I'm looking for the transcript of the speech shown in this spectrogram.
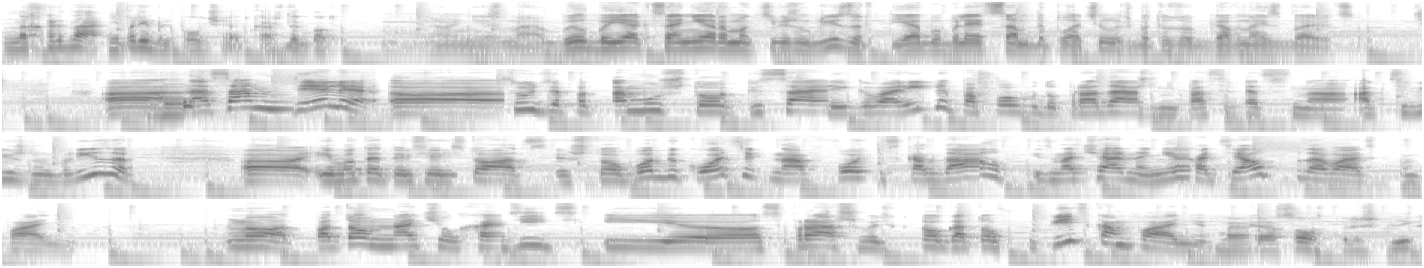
Нахрена? Они прибыль получают каждый год. Ну, не знаю. Был бы я акционером Activision Blizzard, я бы, блядь, сам доплатил, лишь бы от этого говна избавиться. А, Ну. На самом деле, э, судя по тому, что писали и говорили по поводу продажи непосредственно Activision Blizzard э, и вот этой всей ситуации, что Бобби Котик на фоне скандалов изначально не хотел продавать компанию. Вот, потом начал ходить и э, спрашивать, кто готов купить компанию. Microsoft пришли к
